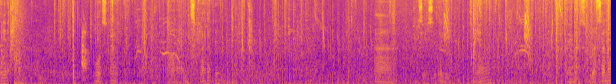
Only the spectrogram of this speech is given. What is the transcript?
Bahaya oh sekarang. Wah ini sekarang deh nah isi isi lagi. Ya. Yang sebelah sana.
